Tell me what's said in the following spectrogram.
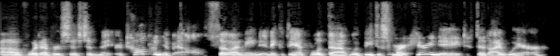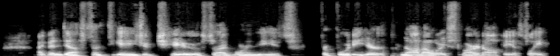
of whatever system that you're talking about. So i mean an example of that would be the smart hearing aid that i wear. I've been deaf since the age of two so i've worn these for 40 years not always smart obviously.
